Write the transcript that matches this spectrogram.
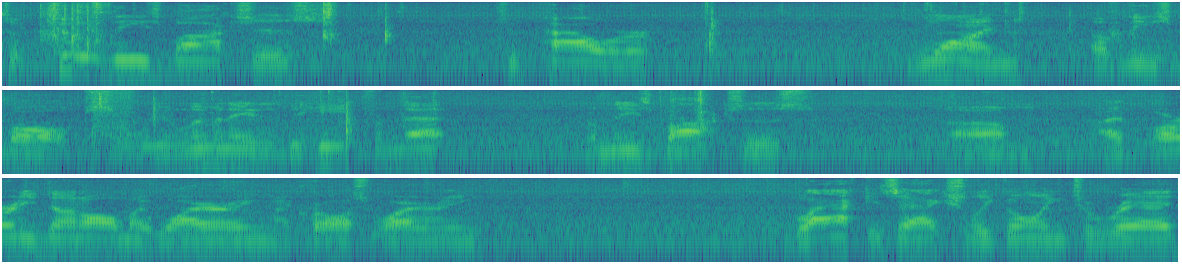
took two of these boxes to power one of these bulbs. So we eliminated the heat from that, from these boxes. Um, I've already done all my wiring, my cross wiring. Black is actually going to red,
